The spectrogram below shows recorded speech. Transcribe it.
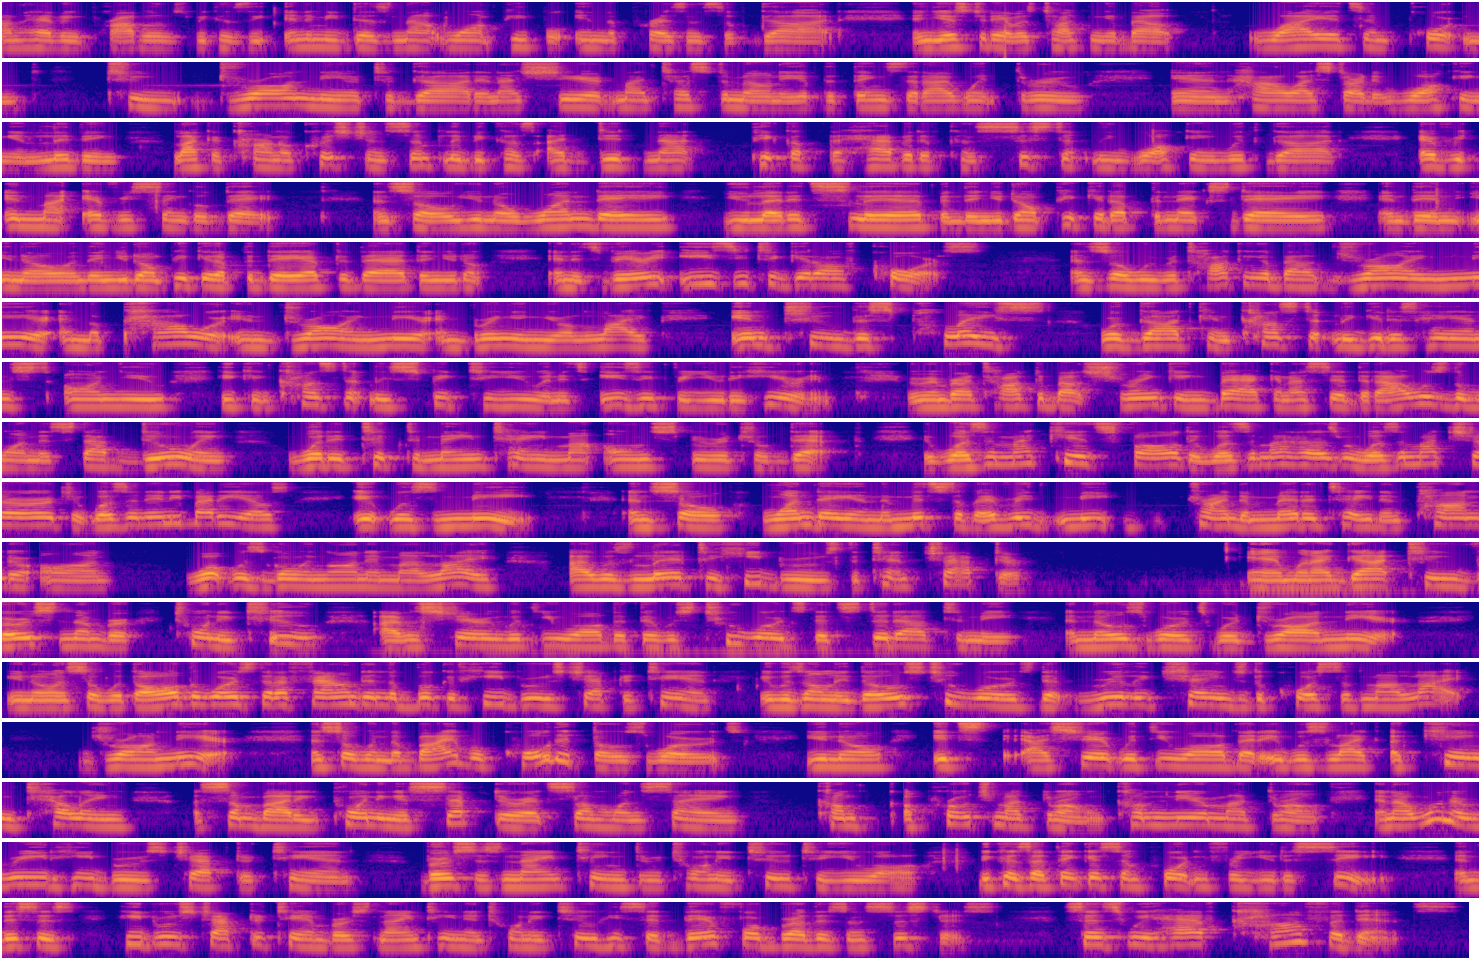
I'm having problems because the enemy does not want people in the presence of God. And yesterday I was talking about why it's important to draw near to God. And I shared my testimony of the things that I went through and how I started walking and living like a carnal Christian simply because I did not pick up the habit of consistently walking with God every in my every single day. And so, you know, one day you let it slip and then you don't pick it up the next day and then, you know, and then you don't pick it up the day after that, then you don't and it's very easy to get off course. And so we were talking about drawing near and the power in drawing near and bringing your life into this place where God can constantly get his hands on you. He can constantly speak to you, and it's easy for you to hear him. Remember, I talked about shrinking back, and I said that I was the one that stopped doing what it took to maintain my own spiritual depth. It wasn't my kids' fault. It wasn't my husband. It wasn't my church. It wasn't anybody else. It was me. And so one day, in the midst of every me trying to meditate and ponder on what was going on in my life, I was led to Hebrews, the 10th chapter. And when I got to verse number 22, I was sharing with you all that there was two words that stood out to me, and those words were draw near. You know, and so with all the words that I found in the book of Hebrews chapter 10, it was only those two words that really changed the course of my life. Draw near. And so when the Bible quoted those words, you know, it's I shared with you all that it was like a king telling somebody pointing a scepter at someone saying, Come approach my throne, come near my throne. And I want to read Hebrews chapter 10, verses 19 through 22 to you all, because I think it's important for you to see. And this is Hebrews chapter 10, verse 19 and 22. He said, Therefore, brothers and sisters, since we have confidence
